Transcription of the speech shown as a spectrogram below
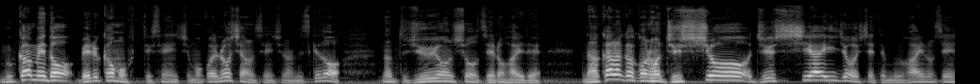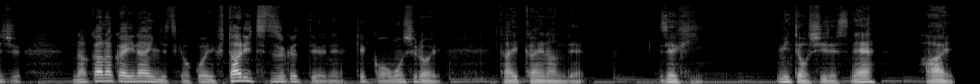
ムカメド・ベルカモフっていう選手もこれロシアの選手なんですけどなんと14勝0敗でなかなかこの10勝10試合以上してて無敗の選手なかなかいないんですけどこれに2人続くっていうね結構面白い大会なんで是非見てほしいですね。はい。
